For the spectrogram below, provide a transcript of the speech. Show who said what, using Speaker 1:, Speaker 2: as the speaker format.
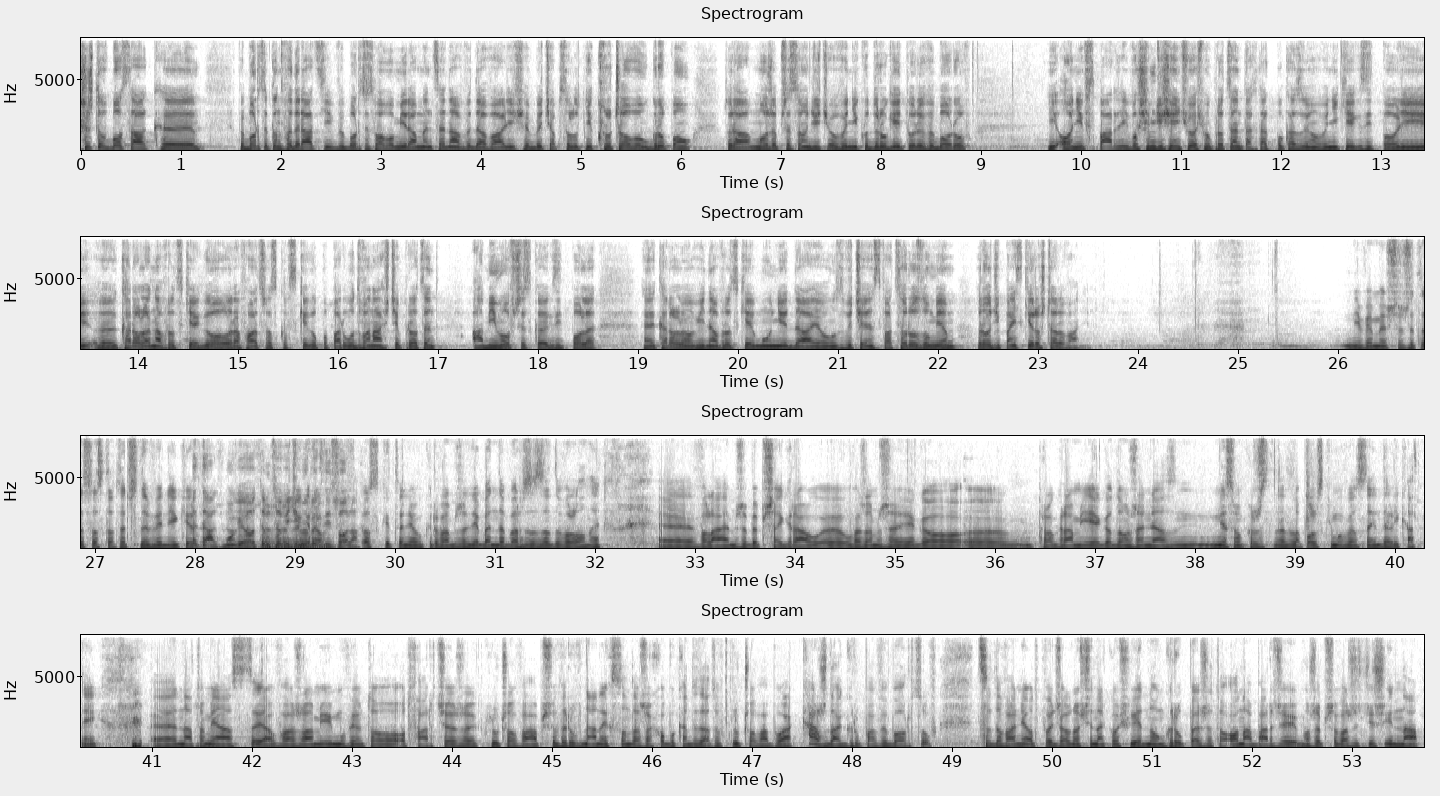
Speaker 1: Krzysztof Bosak, y, wyborcy Konfederacji, wyborcy Sławomira Mencena wydawali się być absolutnie kluczową grupą, która może przesądzić o wyniku drugiej tury wyborów. I oni wsparli w 88%, tak pokazują wyniki exit poli y, Karola Nawrockiego, Rafała Trzaskowskiego poparło 12%, a mimo wszystko exit pole y, Karolowi Nawrockiemu nie dają zwycięstwa, co rozumiem rodzi pańskie rozczarowanie.
Speaker 2: Nie wiemy jeszcze, czy to jest ostateczny wynik. Jeżeli
Speaker 1: tak, mówię o tym, co
Speaker 2: że
Speaker 1: widzimy w
Speaker 2: wygrał
Speaker 1: pollach.
Speaker 2: Trzaskowski, to nie ukrywam, że nie będę bardzo zadowolony. E, wolałem, żeby przegrał. E, uważam, że jego e, program i jego dążenia z- nie są korzystne dla Polski, mówiąc najdelikatniej. E, natomiast ja uważam i mówię to otwarcie, że kluczowa przy wyrównanych sondażach obu kandydatów kluczowa była każda grupa wyborców. Cedowanie odpowiedzialności na jakąś jedną grupę, że to ona bardziej może przeważyć niż inna,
